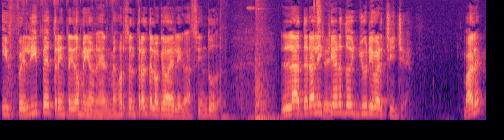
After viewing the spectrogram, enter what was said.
Y Felipe, 32 millones. El mejor central de lo que va de liga, sin duda. Lateral izquierdo, Yuri Berchiche. ¿Vale?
